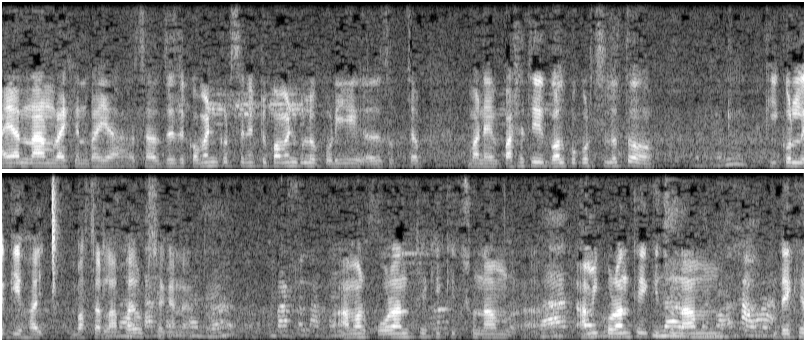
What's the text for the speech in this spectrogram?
আয়ার নাম রাখেন ভাইয়া। আচ্ছা যে যে কমেন্ট করছেন একটু কমেন্টগুলো পড়ি চুপচাপ। মানে পাশে থেকে গল্প করছিল তো। কি করলে কি হয়? বাচ্চা লাফায় উঠছে কেন? আমার কোরআন থেকে কিছু নাম, আমি কোরআন থেকে কিছু নাম দেখে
